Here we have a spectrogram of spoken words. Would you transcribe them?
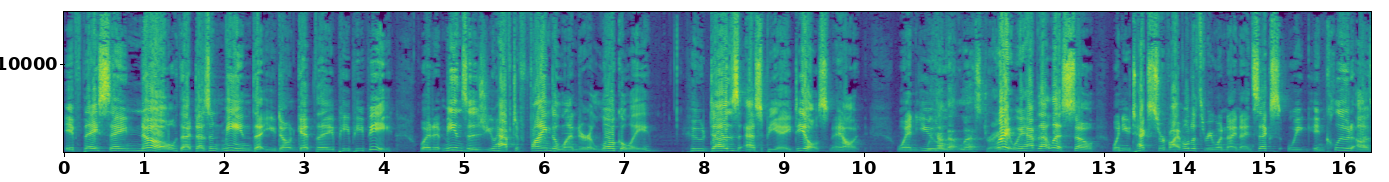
if they say no, that doesn't mean that you don't get the PPP. What it means is you have to find a lender locally who does SBA deals. Now, when you we have that list, right? Right, we have that list. So when you text survival to 31996, we include a,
